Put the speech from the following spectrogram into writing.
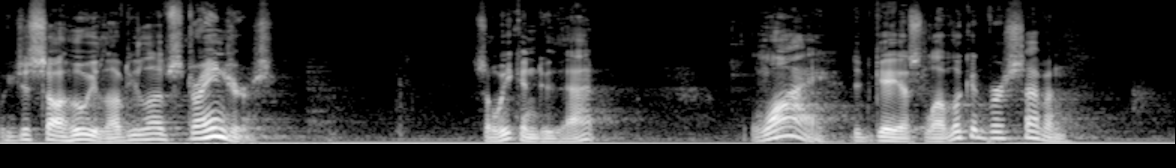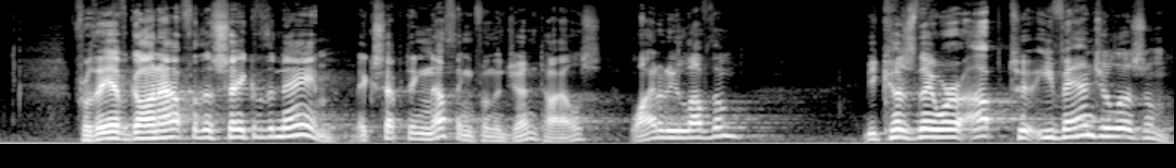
We just saw who he loved. He loved strangers. So we can do that. Why did Gaius love? Look at verse 7. For they have gone out for the sake of the name, accepting nothing from the Gentiles. Why did he love them? Because they were up to evangelism.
